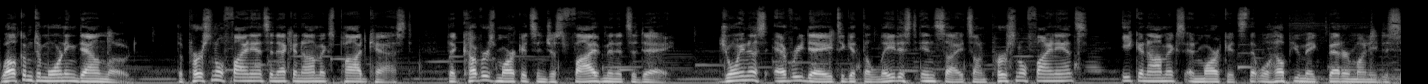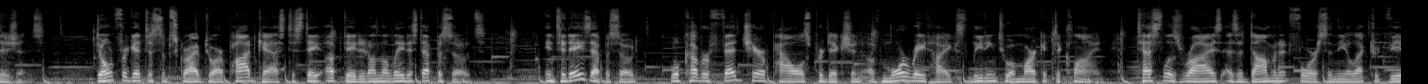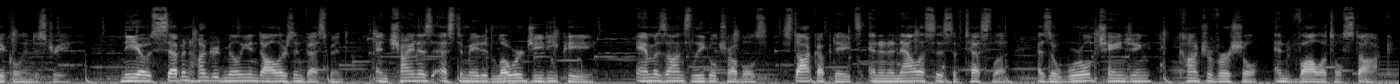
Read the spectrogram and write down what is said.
Welcome to Morning Download, the personal finance and economics podcast that covers markets in just five minutes a day. Join us every day to get the latest insights on personal finance, economics, and markets that will help you make better money decisions. Don't forget to subscribe to our podcast to stay updated on the latest episodes. In today's episode, we'll cover Fed Chair Powell's prediction of more rate hikes leading to a market decline, Tesla's rise as a dominant force in the electric vehicle industry, NIO's $700 million investment, and China's estimated lower GDP, Amazon's legal troubles, stock updates, and an analysis of Tesla as a world changing, controversial, and volatile stock.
